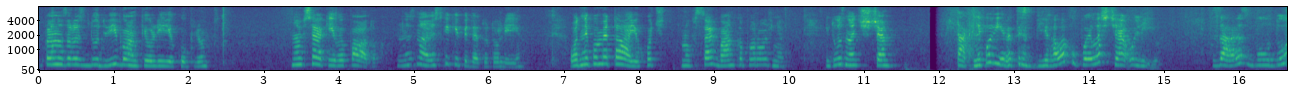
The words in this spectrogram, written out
Напевно, зараз йду дві банки олії куплю. На всякий випадок. Не знаю, скільки піде тут олії. От не пам'ятаю, хоч ну все, банка порожня. Іду, значить, ще. Так, не повірите, збігала, купила ще олію. Зараз буду,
